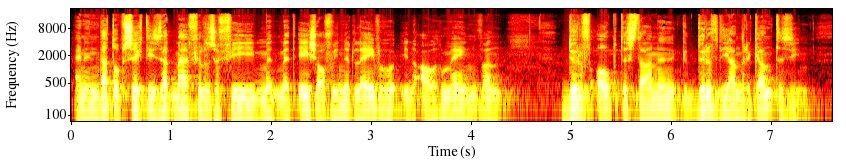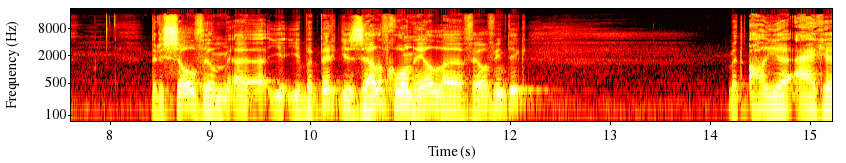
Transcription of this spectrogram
En in dat opzicht is dat mijn filosofie met, met Ace of in het leven in het algemeen. Van durf open te staan en durf die andere kant te zien. Er is zoveel... Uh, je, beperkt jezelf gewoon heel veel, vind ik met al je eigen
